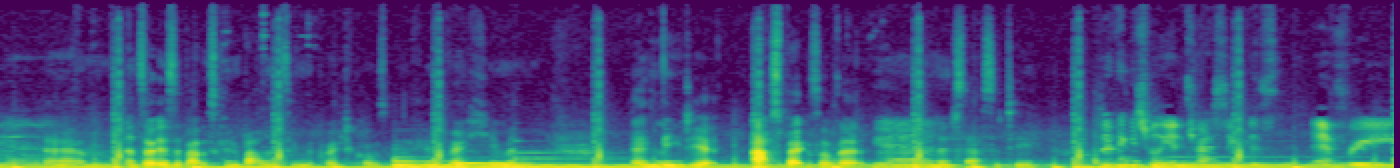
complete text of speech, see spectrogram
yeah. um, and so it is about this kind of balancing the protocols and the kind of very human immediate aspects of it Yeah. and necessity But I think it's really interesting because every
